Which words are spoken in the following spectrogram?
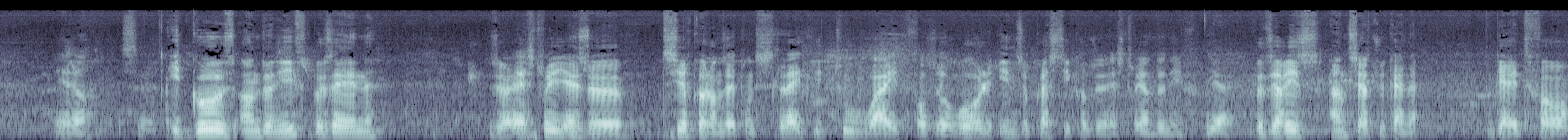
you know, It's, uh, it goes underneath, but then the S3 has a circle on that one slightly too wide for the hole in the plastic of the S3 underneath. yeah, But there is insert you can get for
